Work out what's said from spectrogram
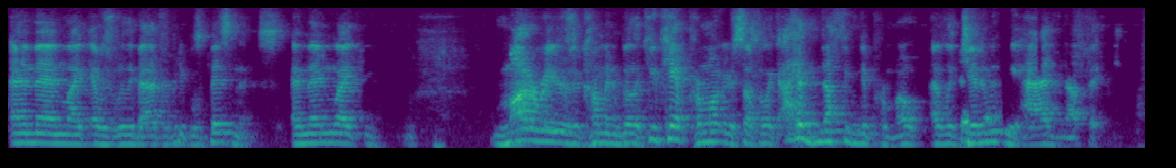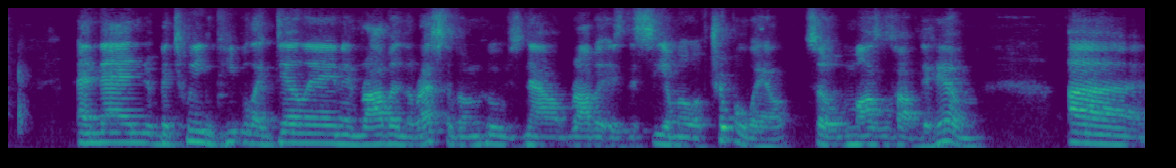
And then like it was really bad for people's business. And then like moderators are coming and be like, you can't promote yourself. Like I have nothing to promote. I legitimately had nothing. And then between people like Dylan and Rabah and the rest of them, who's now Rabah is the CMO of Triple Whale, so Mazel Tov to him. Uh,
